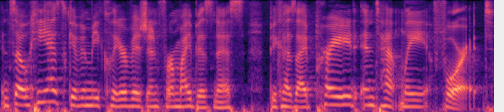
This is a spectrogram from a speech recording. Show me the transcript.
And so he has given me clear vision for my business because I prayed intently for it.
